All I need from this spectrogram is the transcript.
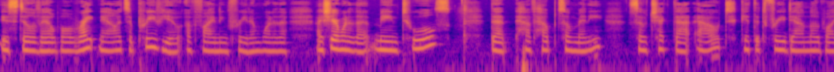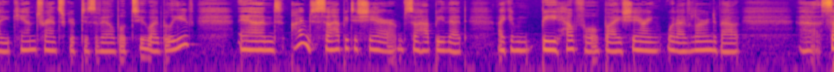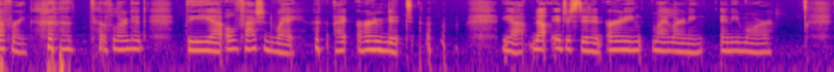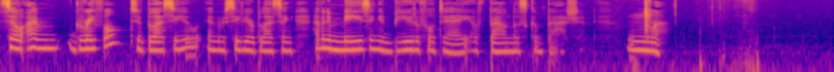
is still available right now. It's a preview of Finding Freedom. One of the I share one of the main tools that have helped so many. So check that out. Get the free download while you can. Transcript is available too, I believe. And I'm just so happy to share. I'm so happy that I can be helpful by sharing what I've learned about uh, suffering. learned it the uh, old fashioned way. I earned it. yeah, not interested in earning my learning anymore. So I'm grateful to bless you and receive your blessing. Have an amazing and beautiful day of boundless compassion. Mwah.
